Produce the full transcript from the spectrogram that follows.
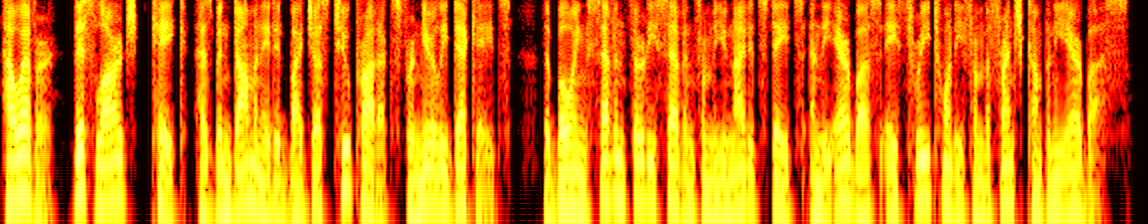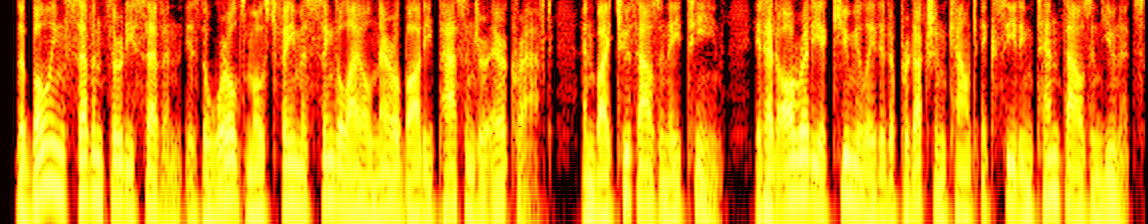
However, this large cake has been dominated by just two products for nearly decades, the Boeing 737 from the United States and the Airbus A320 from the French company Airbus. The Boeing 737 is the world's most famous single-aisle narrow-body passenger aircraft, and by 2018, it had already accumulated a production count exceeding 10,000 units,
